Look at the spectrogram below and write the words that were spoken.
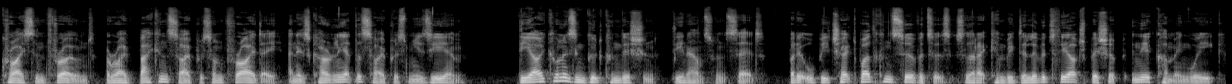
Christ enthroned, arrived back in Cyprus on Friday and is currently at the Cyprus Museum. The icon is in good condition, the announcement said, but it will be checked by the conservators so that it can be delivered to the Archbishop in the coming week.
